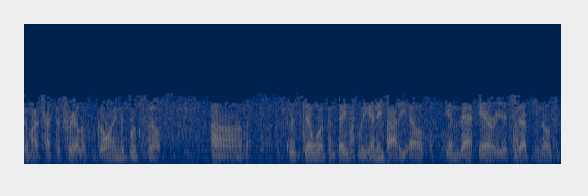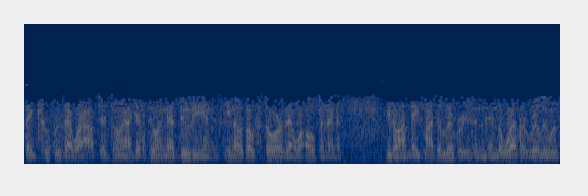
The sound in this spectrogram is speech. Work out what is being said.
semi-tractor trailer going to Brooksville. Uh, there wasn't basically anybody else in that area except, you know, state troopers that were out there doing, I guess, doing their duty and, you know, those stores that were open. And, you know, I made my deliveries and, and the weather really was,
